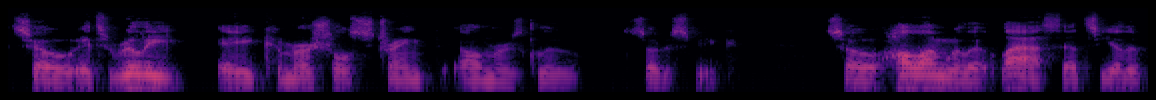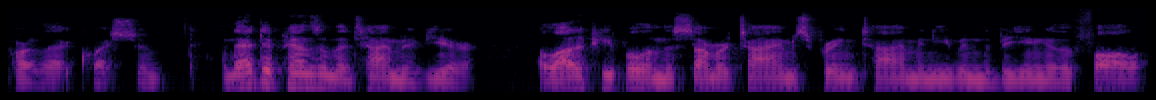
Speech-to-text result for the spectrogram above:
So it's really a commercial strength Elmer's glue, so to speak. So how long will it last? That's the other part of that question. And that depends on the time of year. A lot of people in the summertime, springtime, and even the beginning of the fall,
